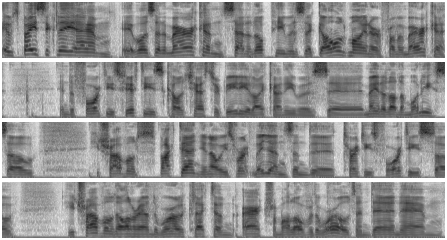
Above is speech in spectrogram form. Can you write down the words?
it was basically um it was an american set it up he was a gold miner from america in the 40s, 50s called Chester Beatty, like, and he was uh, made a lot of money. So he travelled back then. You know, he's worth millions in the 30s, 40s. So he travelled all around the world collecting art from all over the world. And then um,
